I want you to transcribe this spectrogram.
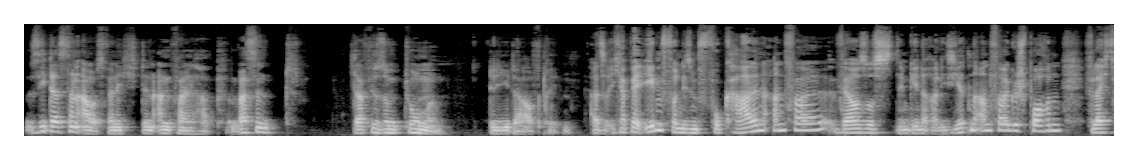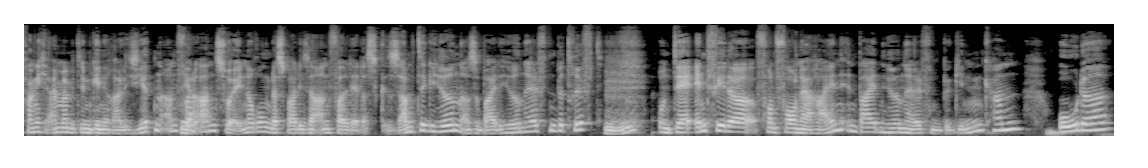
sieht das dann aus, wenn ich den Anfall habe? Was sind da für Symptome? Die da auftreten. Also ich habe ja eben von diesem fokalen Anfall versus dem generalisierten Anfall gesprochen. Vielleicht fange ich einmal mit dem generalisierten Anfall ja. an. Zur Erinnerung, das war dieser Anfall, der das gesamte Gehirn, also beide Hirnhälften betrifft mhm. und der entweder von vornherein in beiden Hirnhälften beginnen kann oder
